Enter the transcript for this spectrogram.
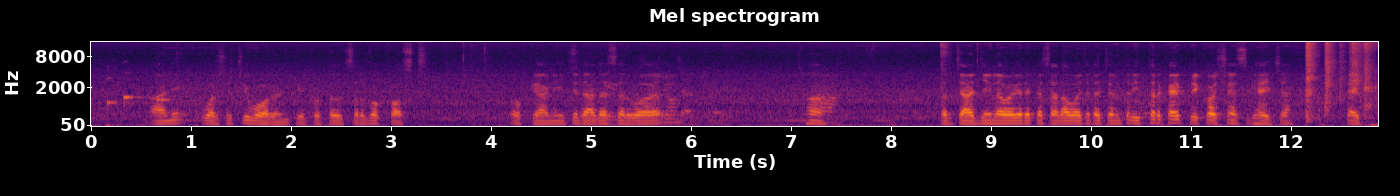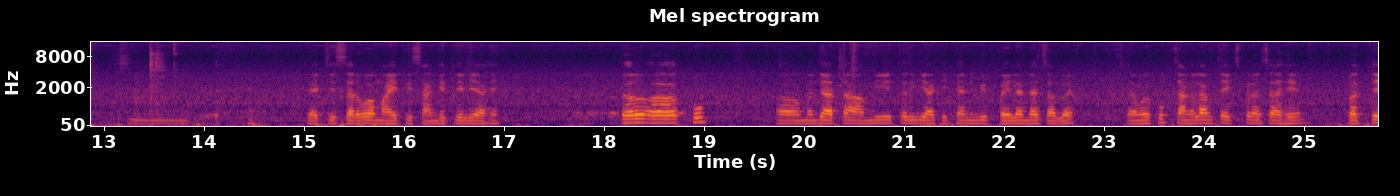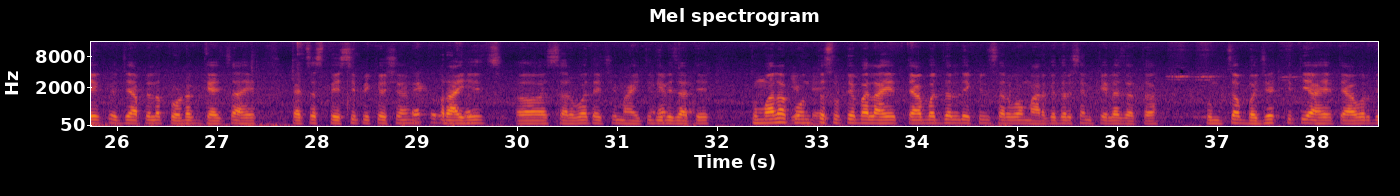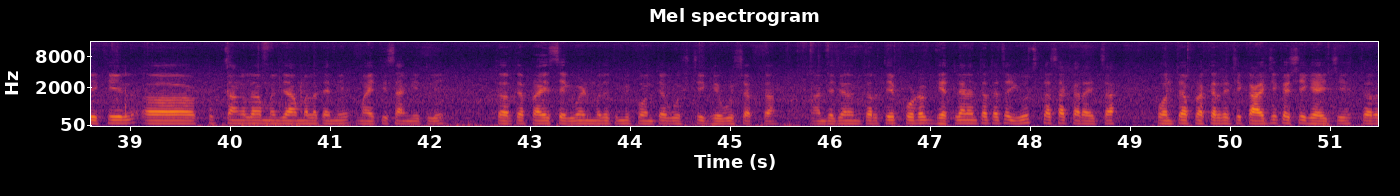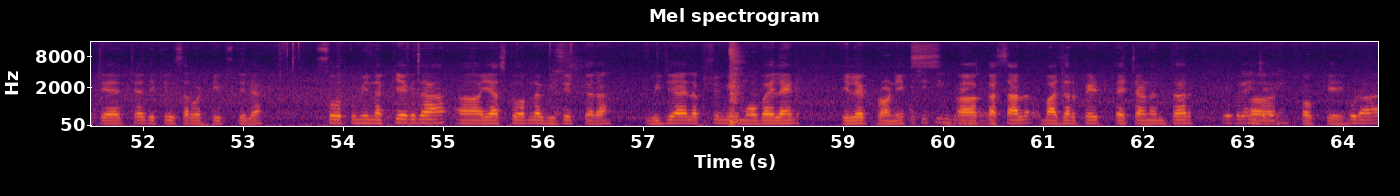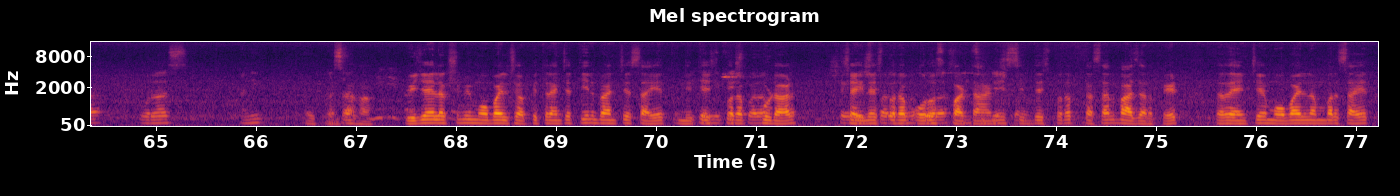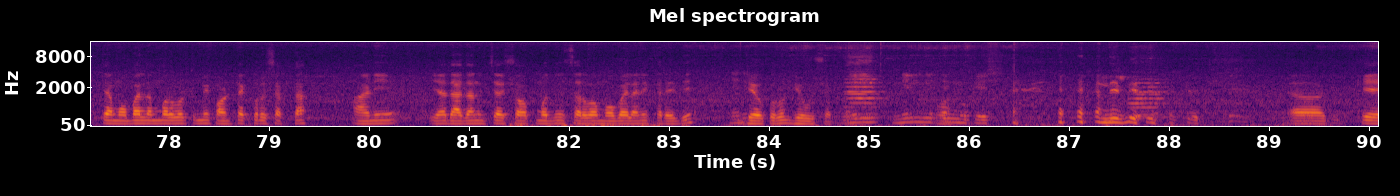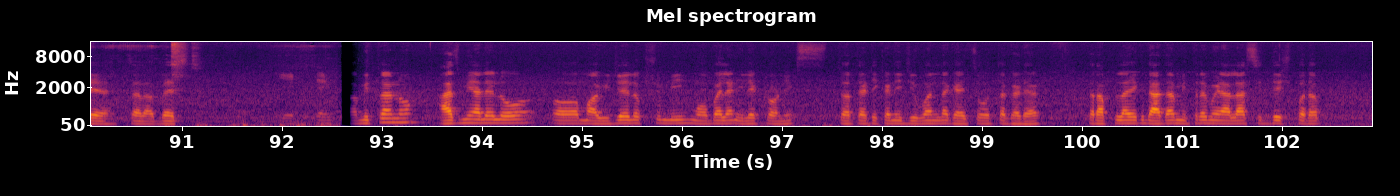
आणि वर्षाची वॉरंटी टोटल सर्व कॉस्ट ओके आणि इथे दादा सर्व हां. तर चार्जिंगला वगैरे कसा लावायचा त्याच्यानंतर इतर काय प्रिकॉशन्स घ्यायच्या. त्याची त्याची सर्व माहिती सांगितलेली आहे. तर खूप म्हणजे आता आम्ही तर या ठिकाणी मी पहिल्यांदाच आलो आहे त्यामुळे खूप चांगला आमचा एक्सपिरियन्स आहे. प्रत्येक जे आपल्याला प्रोडक्ट घ्यायचं आहे त्याचं स्पेसिफिकेशन प्राईस सर्व त्याची माहिती दिली जाते. तुम्हाला कोणतं सुटेबल आहे त्याबद्दल देखील सर्व मार्गदर्शन केलं जातं. तुमचं बजेट किती आहे त्यावर देखील खूप चांगलं म्हणजे आम्हाला त्यांनी माहिती सांगितली. तर त्या प्राईस सेगमेंटमध्ये तुम्ही कोणत्या गोष्टी घेऊ शकता. आणि त्याच्यानंतर ते प्रोडक्ट घेतल्यानंतर त्याचा यूज कसा करायचा कोणत्या प्रकारे त्याची काळजी कशी घ्यायची तर त्याच्या देखील सर्व टिप्स दिल्या. सो तुम्ही नक्की एकदा या स्टोअरला व्हिजिट करा. Vijayalakshmi mobile and electronics. Kasal बाजारपेठ त्याच्यानंतर ओके ओरस आणि. हां. विजयलक्ष्मी मोबाईल शॉप इतर यांच्या तीन ब्रांचेस आहेत. नितेश परब कुडाळ शैलेश परब ओरोस फाटा आणि. सिद्धेश परब कसाल बाजारपेठ. तर यांचे मोबाईल नंबर्स आहेत. त्या मोबाईल नंबरवर तुम्ही कॉन्टॅक्ट करू शकता. आणि या दादांच्या शॉपमधून सर्व मोबाईल आणि खरेदी घेऊ करून घेऊ शकता. नील नील नितीन मुकेश. ओके चला बेस्ट मित्रांनो आज मी आलेलो मा विजयलक्ष्मी मोबाईल अँड इलेक्ट्रॉनिक्स. तर त्या ठिकाणी जीवनला घ्यायचं होतं घड्याळ. तर आपला एक दादा मित्र मिळाला सिद्धेश परब.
